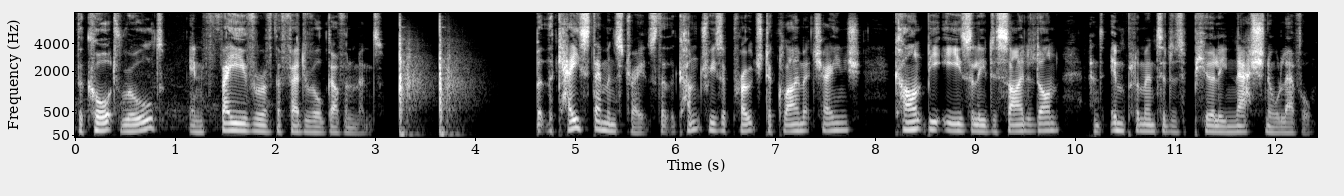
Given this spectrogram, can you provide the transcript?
The court ruled in favour of the federal government. But the case demonstrates that the country's approach to climate change can't be easily decided on and implemented at a purely national level.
